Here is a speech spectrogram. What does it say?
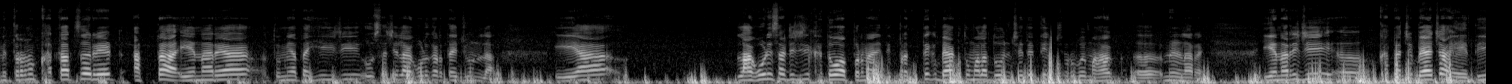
मित्रांनो खताचं रेट आत्ता येणाऱ्या तुम्ही आता ही जी ऊसाची लागवड करताय जूनला या लागवडीसाठी जी खतं वापरणार आहे ती प्रत्येक बॅग तुम्हाला दोनशे ते तीनशे रुपये महाग मिळणार आहे. येणारी जी खताची बॅच आहे ती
